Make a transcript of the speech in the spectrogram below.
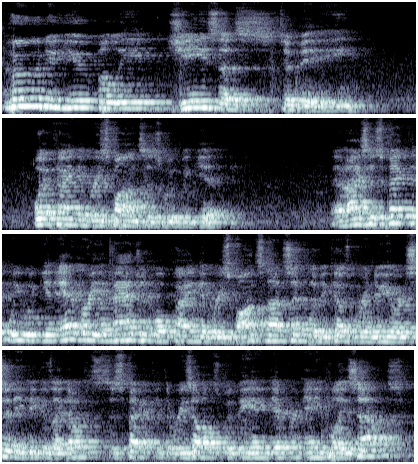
Who do you believe Jesus to be? What kind of responses would we get? And I suspect that we would get every imaginable kind of response, not simply because we're in New York City, because I don't suspect that the results would be any different anyplace else.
